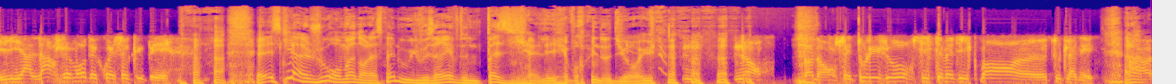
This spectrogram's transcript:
il y a largement de quoi s'occuper. Est-ce qu'il y a un jour au moins dans la semaine où il vous arrive de ne pas y aller, Bruno Duru non, non, non, c'est tous les jours, systématiquement, euh, toute l'année. Alors- Ah,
